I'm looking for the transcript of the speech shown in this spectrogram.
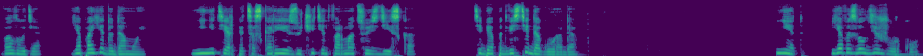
«Володя, я поеду домой. Мне не терпится скорее изучить информацию с диска. Тебя подвести до города?» «Нет, я вызвал дежурку.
